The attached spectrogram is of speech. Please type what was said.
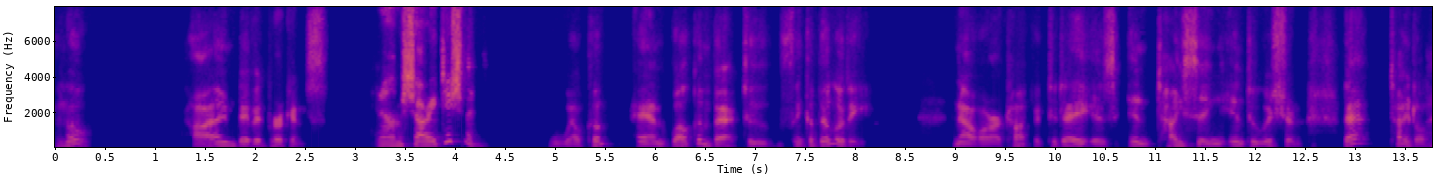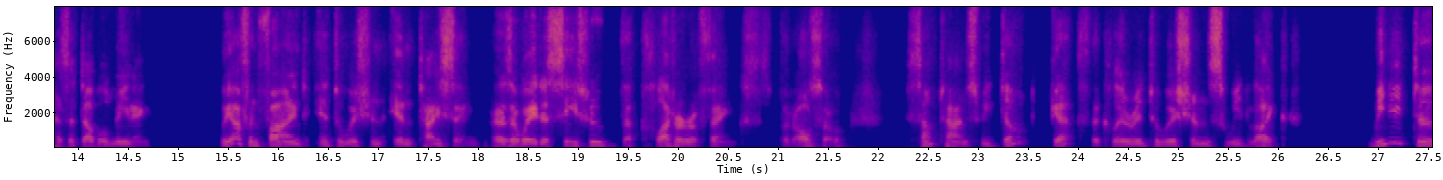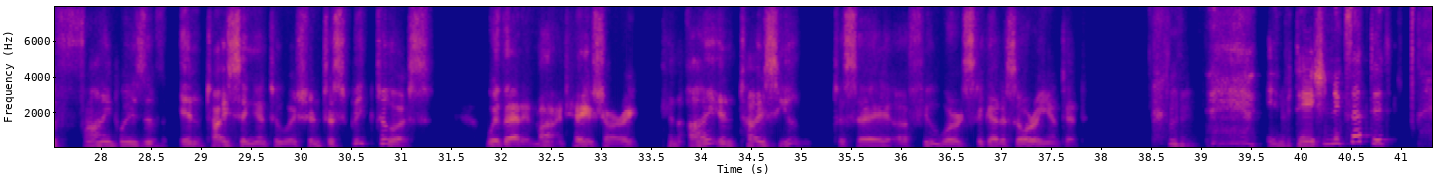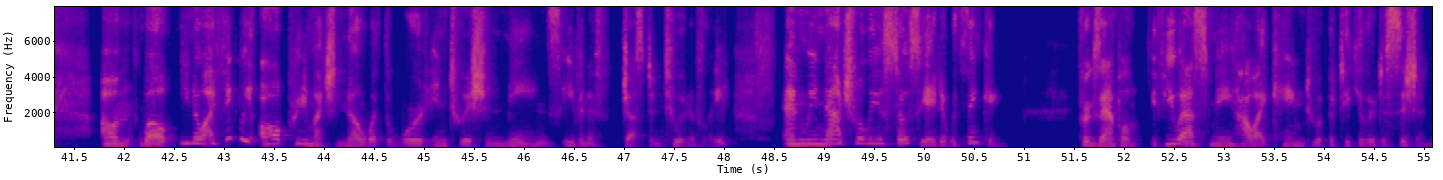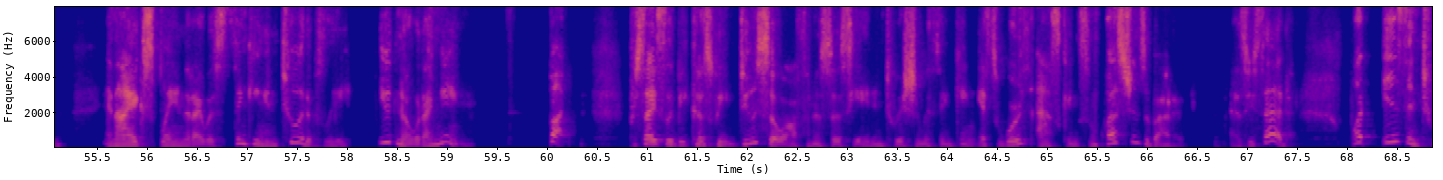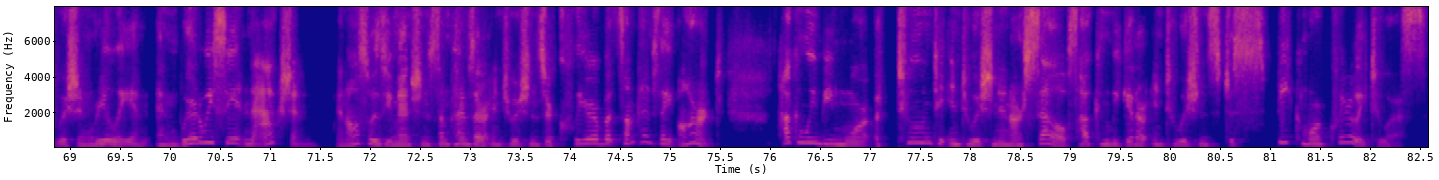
Hello, I'm David Perkins. And I'm Shari Tishman. Welcome, and welcome back to Thinkability. Now, our topic today is enticing intuition. That title has a double meaning. We often find intuition enticing as a way to see through the clutter of things, but also sometimes we don't get the clear intuitions we'd like we need to find ways of enticing intuition to speak to us. With that in mind, hey, Shari, can I entice you to say a few words to get us oriented? Invitation accepted. Um, well, you know, I think we all pretty much know what the word intuition means, even if just intuitively, and we naturally associate it with thinking. For example, if you ask me how I came to a particular decision, and I explained that I was thinking intuitively, you'd know what I mean. But precisely because we do so often associate intuition with thinking, it's worth asking some questions about it. As you said, what is intuition really, and, and where do we see it in action? And also, as you mentioned, sometimes our intuitions are clear, but sometimes they aren't. How can we be more attuned to intuition in ourselves? How can we get our intuitions to speak more clearly to us?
